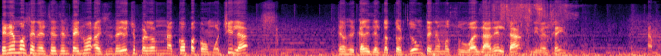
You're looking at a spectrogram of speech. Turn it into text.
Tenemos en el 69, al 68, perdón, una copa como mochila. Tenemos el cáliz del Doctor Doom. Tenemos su alda delta, nivel 6. Vamos,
